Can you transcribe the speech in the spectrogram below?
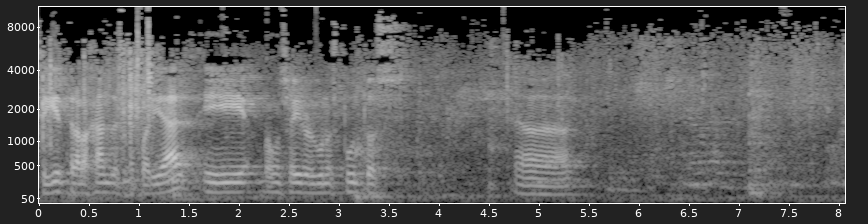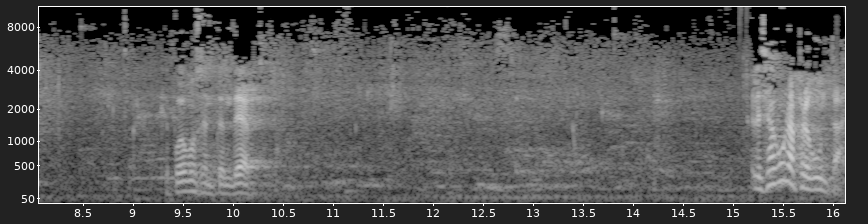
seguir trabajando esta cualidad y vamos a ir a algunos puntos ah, que podemos entender. Les hago una pregunta.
